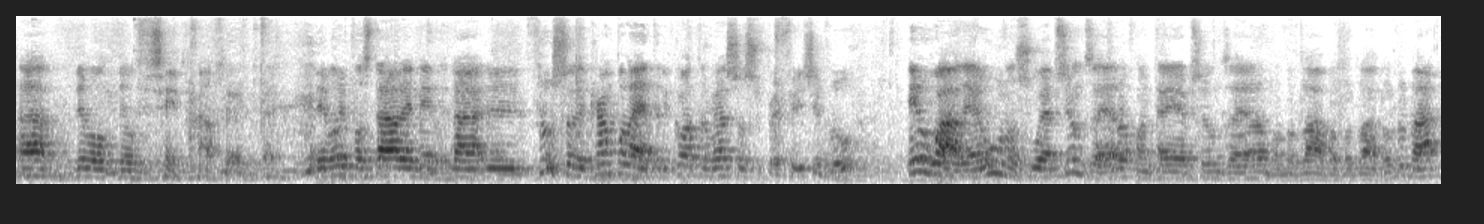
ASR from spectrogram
ah, devo, devo, devo, impostare la, il flusso del campo elettrico attraverso la superficie blu è uguale a 1 su epsilon 0, quant'è epsilon 0, bla bla bla bla bla bla bla,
